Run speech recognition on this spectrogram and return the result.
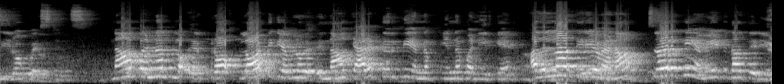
ஜீரோ கொஸ்டின்ஸ் நான் பண்ண பிளாட்டுக்கு எவ்வளவு நான் கேரக்டருக்கு என்ன என்ன பண்ணிருக்கேன் அதெல்லாம் தெரிய வேணாம். சாருக்கு என் weight தான் தெரியும்.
